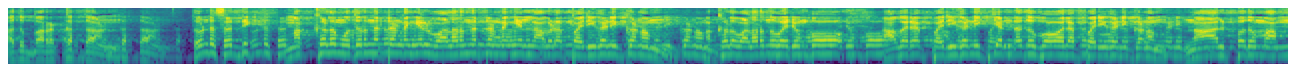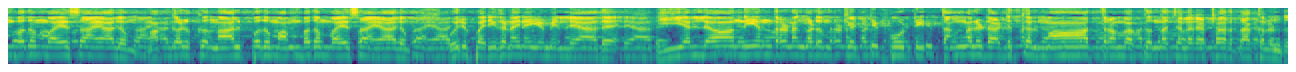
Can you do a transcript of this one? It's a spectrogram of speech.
അത് ബറക്കത്താണ്. അതുകൊണ്ട് ശ്രദ്ധി മക്കൾ മുതിർന്നിട്ടുണ്ടെങ്കിൽ വളർന്നിട്ടുണ്ടെങ്കിൽ അവിടെ പരിഗണിക്കണം. മക്കൾ വളർന്നു വരുമ്പോ അവരെ പരിഗണിക്കേണ്ടതുപോലെ പരിഗണിക്കണം. നാൽപ്പതും അമ്പതും വയസ്സായാലും മക്കൾക്ക് നാൽപ്പതും അമ്പതും വയസ്സായാലും ഒരു പരിഗണനയുമില്ലാതെ ഈ എല്ലാ നിയന്ത്രണങ്ങളും കെട്ടിപ്പൂട്ടി തങ്ങളുടെ അടുക്കൽ മാത്രം വെക്കുന്ന ചില രക്ഷകർത്താക്കളുണ്ട്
